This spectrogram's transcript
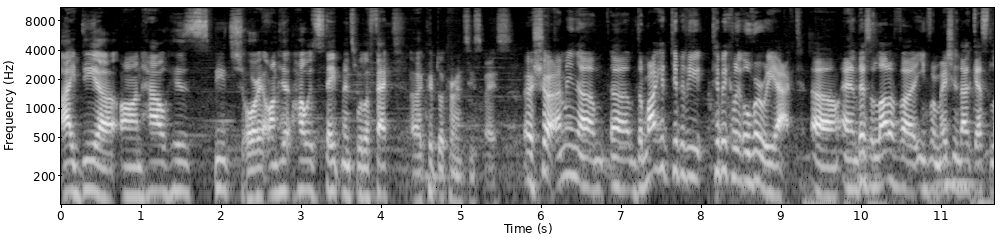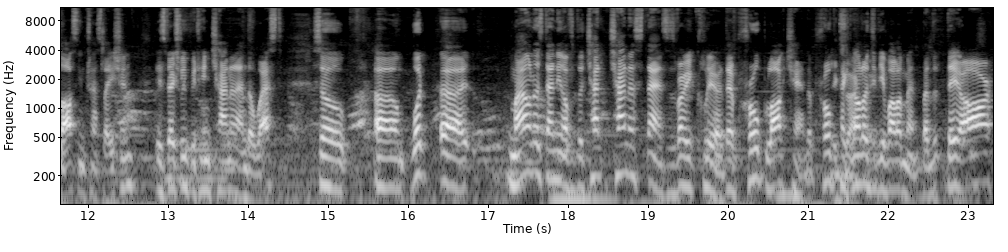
idea on how his speech or on hi- how his statements will affect uh, cryptocurrency space? Uh, sure. I mean, um, uh, the market typically typically overreact, uh, and there's a lot of uh, information that gets lost in translation, especially between China and the West. So, um, what uh, my understanding of the Chi- China's stance is very clear. They're pro blockchain, they're pro technology Exactly. development, but they are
